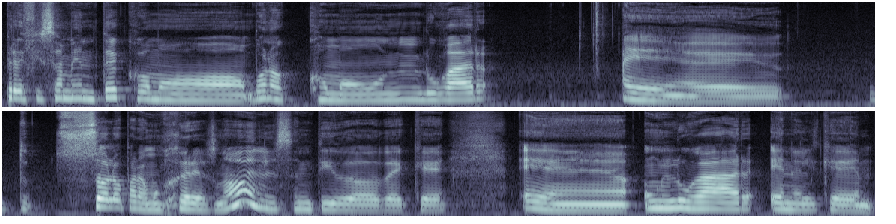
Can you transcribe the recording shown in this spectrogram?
precisamente como, bueno, como un lugar eh, solo para mujeres, ¿no? En el sentido de que eh, un lugar en el que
